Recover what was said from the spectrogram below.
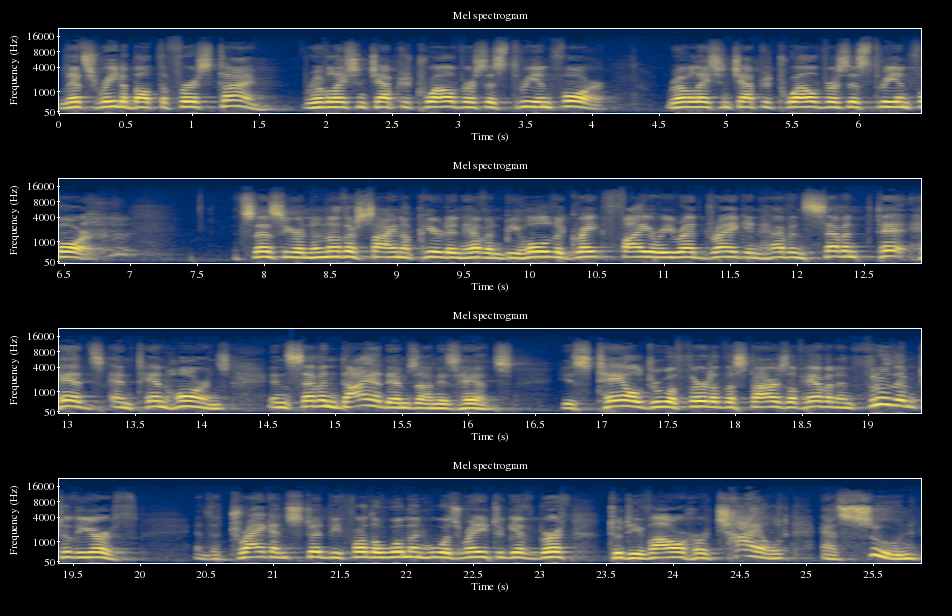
Let's read about the first time. Revelation chapter 12, verses 3 and 4. Revelation chapter 12, verses 3 and 4. It says here, and another sign appeared in heaven. Behold, a great fiery red dragon having seven te- heads and ten horns, and seven diadems on his heads. His tail drew a third of the stars of heaven and threw them to the earth. And the dragon stood before the woman who was ready to give birth to devour her child as soon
